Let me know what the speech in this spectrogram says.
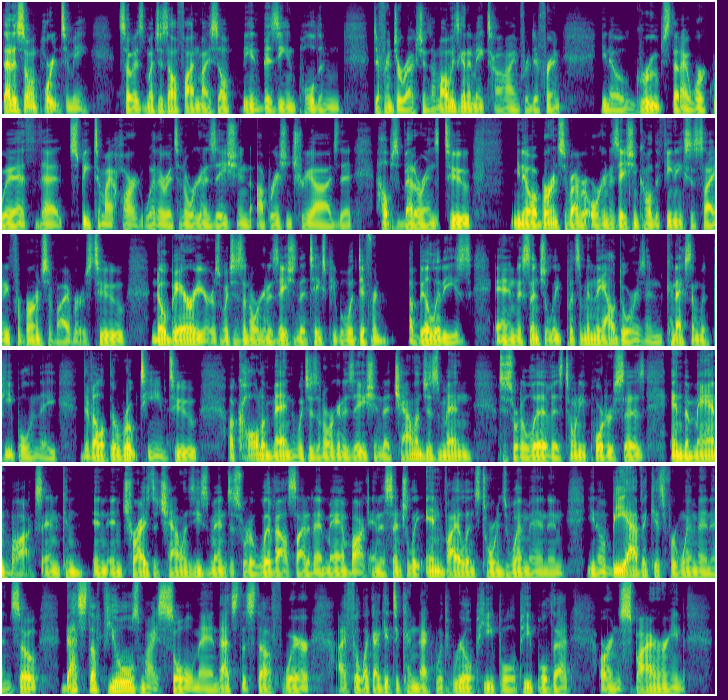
That is so important to me. So, as much as I'll find myself being busy and pulled in different directions, I'm always going to make time for different you know groups that i work with that speak to my heart whether it's an organization operation triage that helps veterans to you know a burn survivor organization called the phoenix society for burn survivors to no barriers which is an organization that takes people with different abilities and essentially puts them in the outdoors and connects them with people and they develop their rope team to a call to men which is an organization that challenges men to sort of live as tony porter says in the man box and can and, and tries to challenge these men to sort of live outside of that man box and essentially end violence towards women and you know be advocates for women and so that stuff fuels my soul man that's the stuff where i feel like i get to connect with real people people that are inspiring.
